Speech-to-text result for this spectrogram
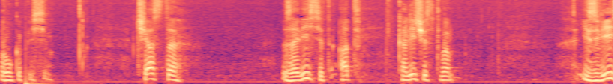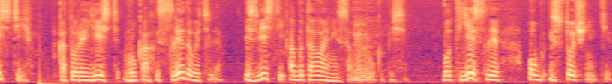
рукописи часто зависит от количества известий, которые есть в руках исследователя, известий о бытовании самой рукописи. Вот если об источнике,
